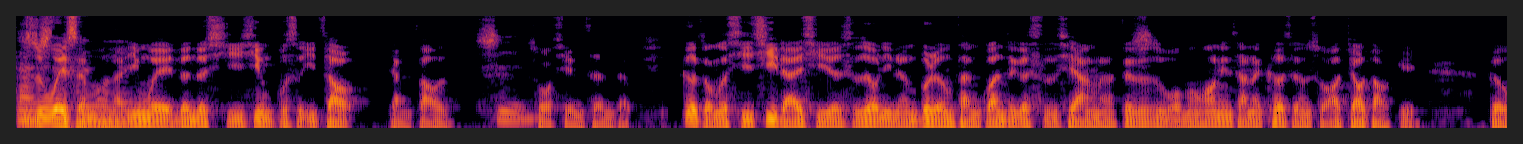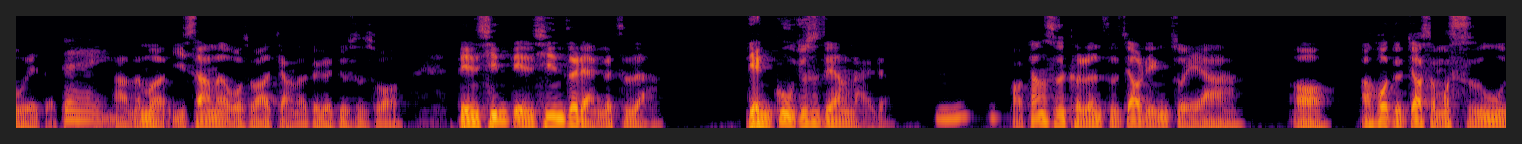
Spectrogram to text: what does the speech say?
这是为什么呢？因为人的习性不是一朝两朝是所形成的。各种的习气来袭的时候，你能不能反观这个实相呢？这就是我们黄庭禅的课程所要教导给各位的。对啊，那么以上呢，我所要讲的这个就是说，点心点心这两个字啊，典故就是这样来的。嗯，哦，当时可能只叫零嘴啊，哦啊，或者叫什么食物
